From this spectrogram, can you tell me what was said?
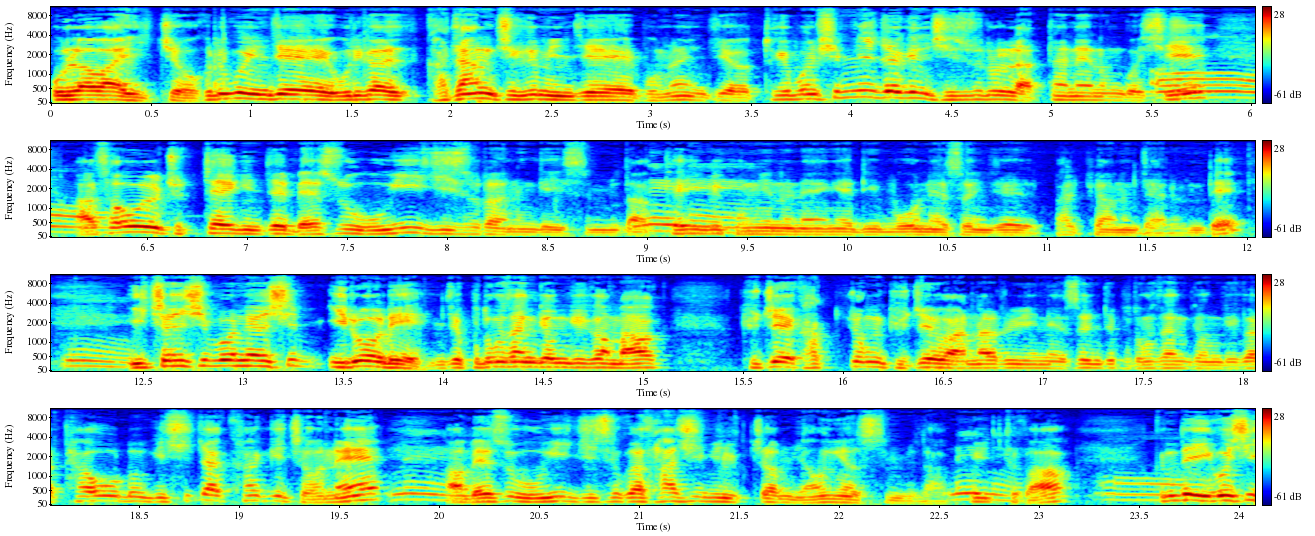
올라와 있죠. 그리고 이제 우리가 가장 지금 이제 보면 이제 어떻게 보면 심리적인 지수를 나타내는 것이 어. 아, 서울 주택 이제 매수 우위 지수라는 게 있습니다. 네네. KB국민은행의 리본에서 이제 발표하는 자료인데 네. 2015년 11월에 이제 부동산 경기가 막 규제 각종 규제 완화로 인해서 이제 부동산 경기가 타오르기 시작하기 전에 네. 아, 매수 우위 지수가 41.0이었습니다. 네네. 포인트가. 어. 근데 이것이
